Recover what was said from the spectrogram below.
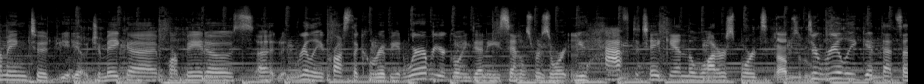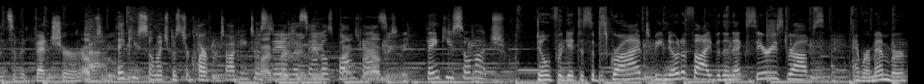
coming to you know, Jamaica, Barbados, uh, really across the Caribbean, wherever you're going to any sandals resort, you have to take in the water sports Absolutely. to really get that sense of adventure. Uh, thank you so much, Mr. Clark, for talking to us My today on the Sandals indeed. Thanks for podcast. having me. Thank you so much. Don't forget to subscribe to be notified when the next series drops. And remember,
